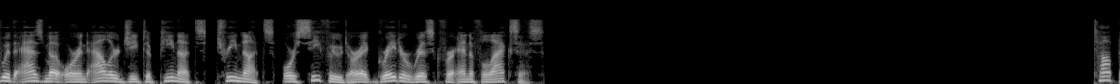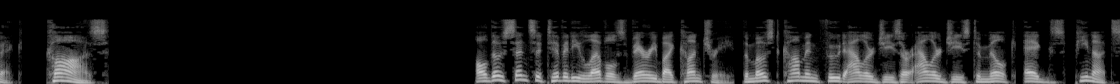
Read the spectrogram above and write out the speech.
with asthma or an allergy to peanuts, tree nuts, or seafood are at greater risk for anaphylaxis. Cause Although sensitivity levels vary by country, the most common food allergies are allergies to milk, eggs, peanuts,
